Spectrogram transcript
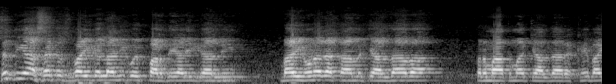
ਸਿੱਧੀਆਂ ਸੈਟੀਸਫਾਈ ਗੱਲਾਂ ਨਹੀਂ ਕੋਈ ਪਰਦੇ ਵਾਲੀ ਗੱਲ ਨਹੀਂ ਬਾਈ ਉਹਨਾਂ ਦਾ ਕੰਮ ਚੱਲਦਾ ਵਾ ਪ੍ਰਮਾਤਮਾ ਚੱਲਦਾ ਰੱਖੇ ਬਾਈ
